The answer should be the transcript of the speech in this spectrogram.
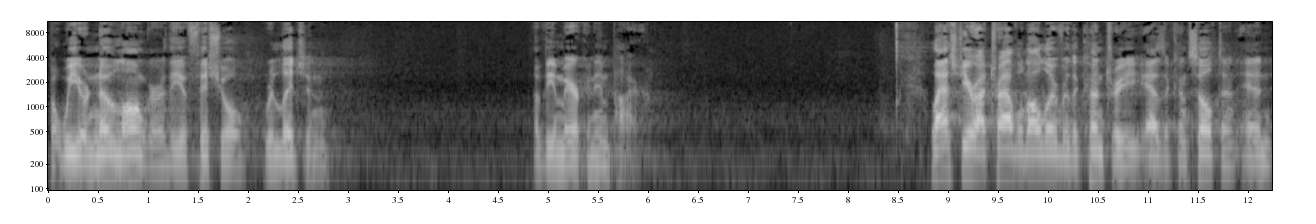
But we are no longer the official religion of the American empire. Last year, I traveled all over the country as a consultant, and,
